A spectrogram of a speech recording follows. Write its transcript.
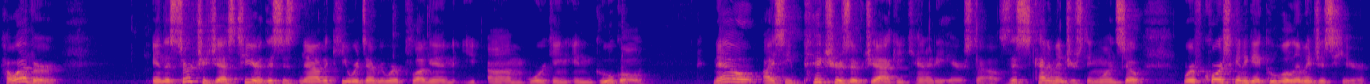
However, in the search suggest here, this is now the Keywords Everywhere plugin um, working in Google. Now I see pictures of Jackie Kennedy hairstyles. This is kind of interesting one. So we're of course going to get Google Images here,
